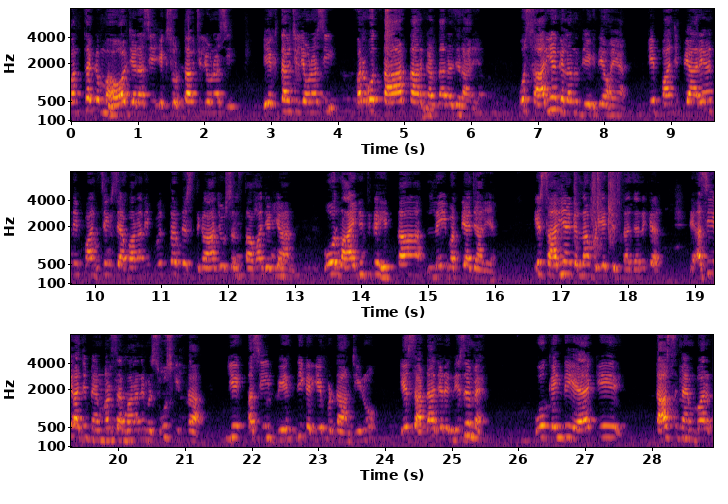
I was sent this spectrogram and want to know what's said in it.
ਪੰਥਕ ਮਾਹੌਲ ਜਿਹੜਾ ਸੀ ਇਕਸੁਰਤਾ ਵਿੱਚ ਲਿਆਉਣਾ ਸੀ, ਏਕਤਾ ਵਿੱਚ ਲਿਆਉਣਾ ਸੀ ਪਰ ਉਹ ਤਾਰ-ਤਾਰ ਕਰਦਾ ਨਜ਼ਰ ਆ ਰਿਹਾ। ਉਹ ਸਾਰੀਆਂ ਗੱਲਾਂ ਨੂੰ ਦੇਖਦੇ ਹੋਏ ਆ ਕਿ ਪੰਜ ਪਿਆਰਿਆਂ ਤੇ ਪੰਜ ਸਿੰਘ ਸਾਹਿਬਾਨਾਂ ਦੀ ਪਵਿੱਤਰ ਤੇ ਸਤਿਕਾਰਯੋਗ ਸੰਸਥਾਵਾਂ ਜਿਹੜੀਆਂ ਹਨ, ਉਹ ਰਾਜਨੀਤਿਕ ਹਿੱਤਾਂ ਲਈ ਵਰਤਿਆ ਜਾ ਰਿਹਾ। ਇਹ ਸਾਰੀਆਂ ਗੱਲਾਂ ਬੜੀਆਂ ਚਿੰਤਾਜਨਕ ਹੈ ਤੇ ਅਸੀਂ ਅੱਜ ਮੈਂਬਰ ਸਾਹਿਬਾਨਾਂ ਨੇ ਮਹਿਸੂਸ ਕੀਤਾ ਕਿ ਅਸੀਂ ਬੇਨਤੀ ਕਰੀਏ ਪ੍ਰਧਾਨ ਜੀ ਨੂੰ ਕਿ ਸਾਡਾ ਜਿਹੜੇ ਨਿਯਮ ਹੈ, ਉਹ ਕਹਿੰਦੀ ਹੈ ਕਿ 10 ਮੈਂਬਰ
